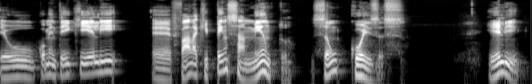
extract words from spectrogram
eu comentei que ele é, fala que pensamento são coisas. Ele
